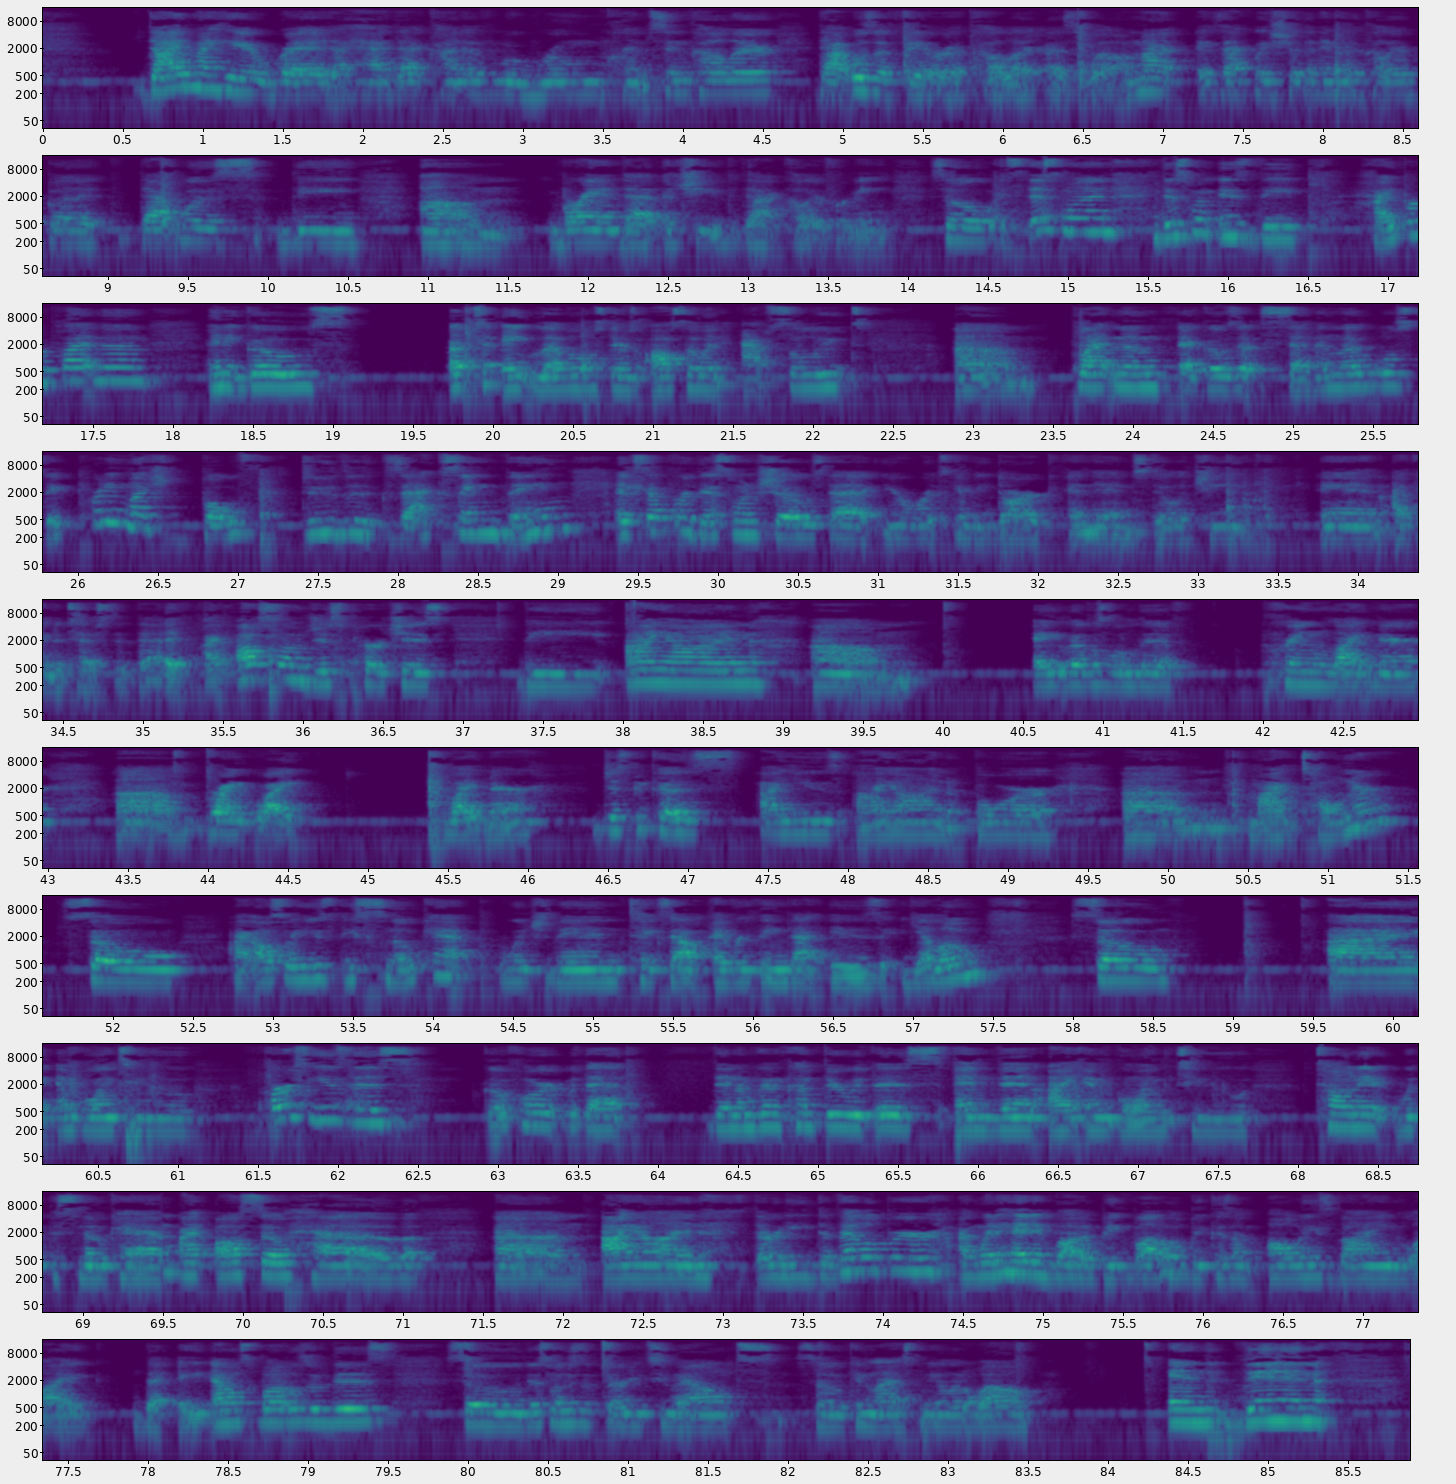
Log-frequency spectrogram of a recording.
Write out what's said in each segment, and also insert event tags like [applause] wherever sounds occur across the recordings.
dyed my hair red. I had that kind of maroon crimson color. That was a Feria color as well. I'm not exactly sure the name of the color, but that was the um, brand that achieved that color for me. So it's this one. This one is the Hyper Platinum and it goes up to eight levels. There's also an absolute um, platinum that goes up seven levels. They pretty much both do the exact same thing, except for this one shows that your roots can be dark and then still achieve. And I can attest to that. I also just purchased the Ion um, 8 Levels of Lift Cream Lightener, um, Bright White Lightener, just because I use Ion for um, my toner. So I also use the snow cap, which then takes out everything that is yellow. So I am going to first use this, go for it with that. Then I'm gonna come through with this and then I am going to tone it with the snow cap. I also have um, Ion 30 developer. I went ahead and bought a big bottle because I'm always buying like the eight ounce bottles of this. So this one is a 32 ounce, so it can last me a little while. And then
